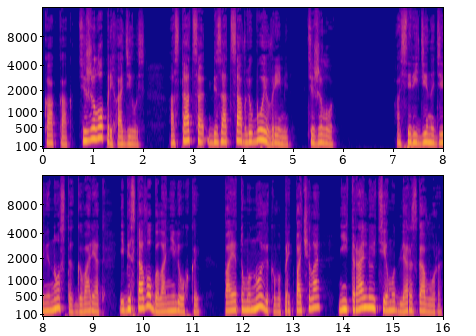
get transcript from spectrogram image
Как-как? Тяжело приходилось. Остаться без отца в любое время тяжело. А середина девяностых, говорят, и без того была нелегкой, поэтому Новикова предпочла нейтральную тему для разговора.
